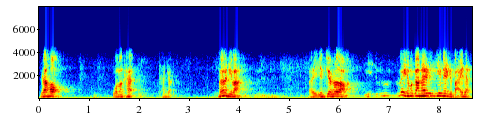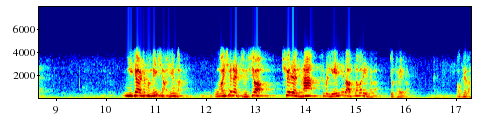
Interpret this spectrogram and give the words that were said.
然后我们看看这儿，没问题吧？啊，已经接收到了。你为什么刚才页面是白的？你这样是不是没响应啊？我们现在只需要确认它是不是连接到 Servlet 了就可以了，OK 了。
